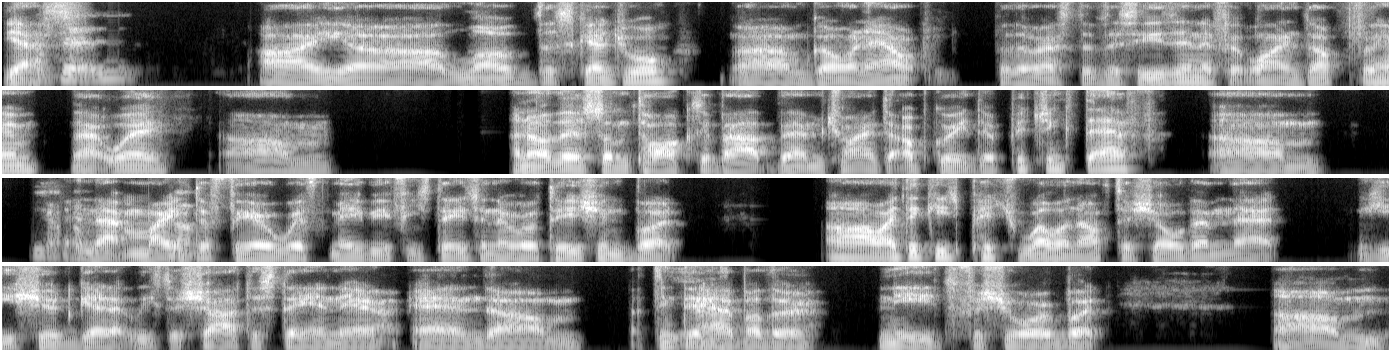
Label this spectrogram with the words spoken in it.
yes. Okay. I uh love the schedule um going out for the rest of the season if it lines up for him that way. Um I know there's some talks about them trying to upgrade their pitching staff. Um Yeah. and that might Yeah. interfere with maybe if he stays in the rotation, but uh, I think he's pitched well enough to show them that he should get at least a shot to stay in there. And um I think they have other needs for sure, but um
